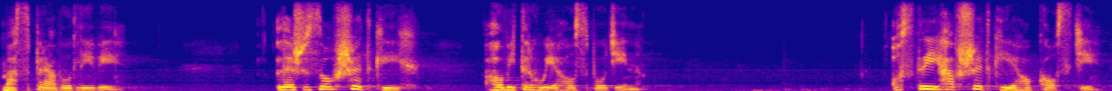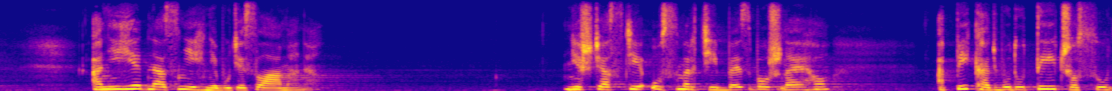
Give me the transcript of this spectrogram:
má spravodlivý, lež zo všetkých ho vytrhuje hospodin ostríha všetky jeho kosti. Ani jedna z nich nebude zlámaná. Nešťastie usmrtí bezbožného a píkať budú tí, čo, sú,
